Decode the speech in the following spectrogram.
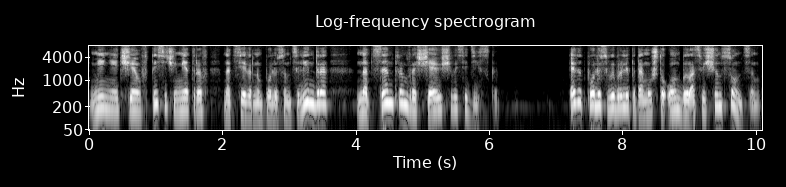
менее чем в тысячи метров над северным полюсом цилиндра, над центром вращающегося диска. Этот полюс выбрали потому, что он был освещен солнцем.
